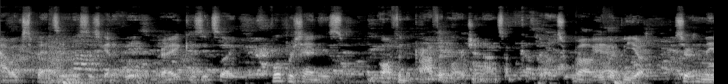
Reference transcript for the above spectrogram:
how expensive this is going to be, right? Because it's like four percent is often the profit margin on some companies. Well, It yeah. would be a, certainly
